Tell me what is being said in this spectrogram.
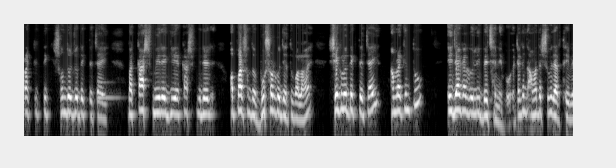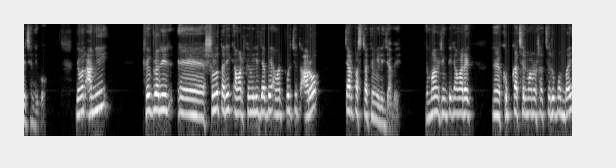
প্রাকৃতিক সৌন্দর্য দেখতে চাই বা কাশ্মীরে গিয়ে, কাশ্মীরের অপার সুন্দর ভূস্বর্গ যেহেতু বলা হয়, সেগুলো দেখতে চাই, আমরা কিন্তু এই জায়গাগুলি বেছে নেব। এটা কিন্তু আমাদের সুবিধার্থেই বেছে নেব। যেমন আমি ফেব্রুয়ারির ষোলো তারিখ আমার ফ্যামিলি যাবে, আমার পরিচিত আরও চার পাঁচটা ফ্যামিলি যাবে। ময়মনসিং থেকে আমার এক খুব কাছের মানুষ আছে, রূপম ভাই,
